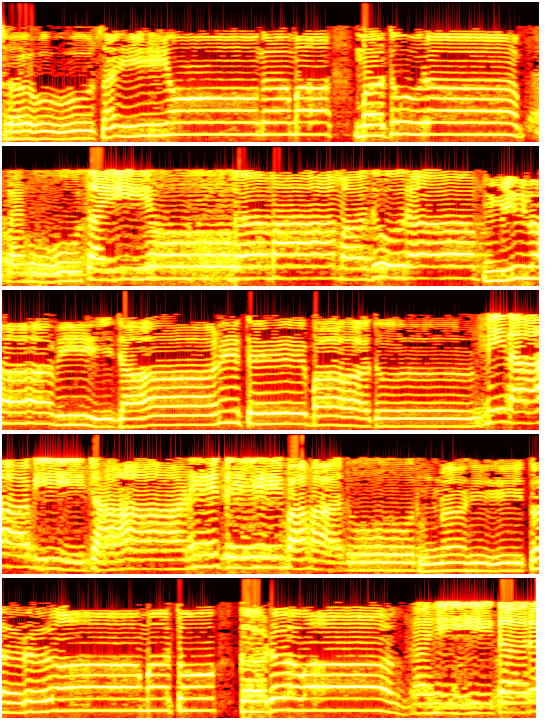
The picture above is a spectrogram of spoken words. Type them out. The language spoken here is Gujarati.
સહુ સંયોગમાં મધુર સૈયો સંયોગમાં મધુર મિલાવી જાણે તે બહાદુર મિલાવી જાણે તે બહાદુર નહીં તર તો કડવા નહીં તર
